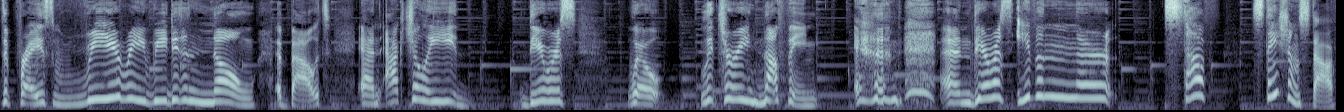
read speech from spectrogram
the place really we didn't know about, and actually there was well literally nothing, and and there was even uh, stuff station staff.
